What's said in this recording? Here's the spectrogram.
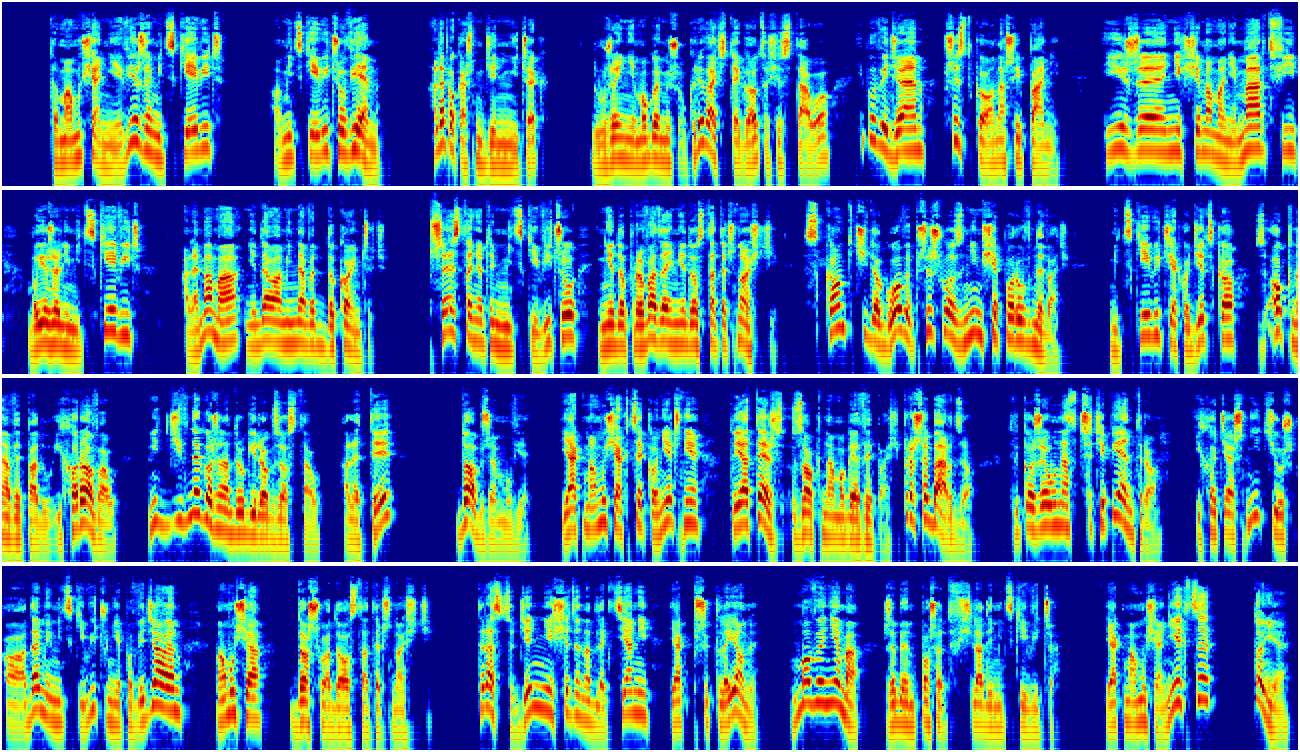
To mamusia nie wie, że Mickiewicz? O Mickiewiczu wiem, ale pokaż mi dzienniczek. Dłużej nie mogłem już ukrywać tego, co się stało i powiedziałem wszystko o naszej pani. I że niech się mama nie martwi, bo jeżeli Mickiewicz, ale mama nie dała mi nawet dokończyć. Przestań o tym Mickiewiczu i nie doprowadzaj mnie do ostateczności. Skąd ci do głowy przyszło z nim się porównywać? Mickiewicz jako dziecko z okna wypadł i chorował. Nic dziwnego, że na drugi rok został. Ale ty? Dobrze, mówię. Jak mamusia chce koniecznie, to ja też z okna mogę wypaść. Proszę bardzo. Tylko, że u nas trzecie piętro. I chociaż nic już o Adamie Mickiewiczu nie powiedziałem, mamusia doszła do ostateczności. Teraz codziennie siedzę nad lekcjami jak przyklejony. Mowy nie ma, żebym poszedł w ślady Mickiewicza. Jak mamusia nie chce, to nie.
